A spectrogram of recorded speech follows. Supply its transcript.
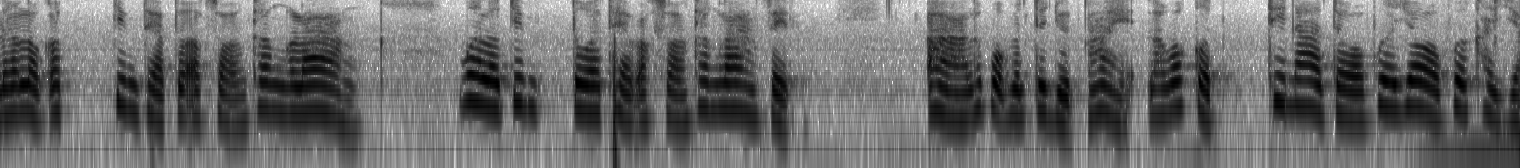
แล้วเราก็จิ้มแถบตัวอักษรข้างล่าง เมื่อเราจิ้มตัวแถบอักษรข้างล่างเสร็จ อ่า ระบบมันจะหยุดให้เราก็กดที่หน้าจอเพื่อย่อเพื่อขย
